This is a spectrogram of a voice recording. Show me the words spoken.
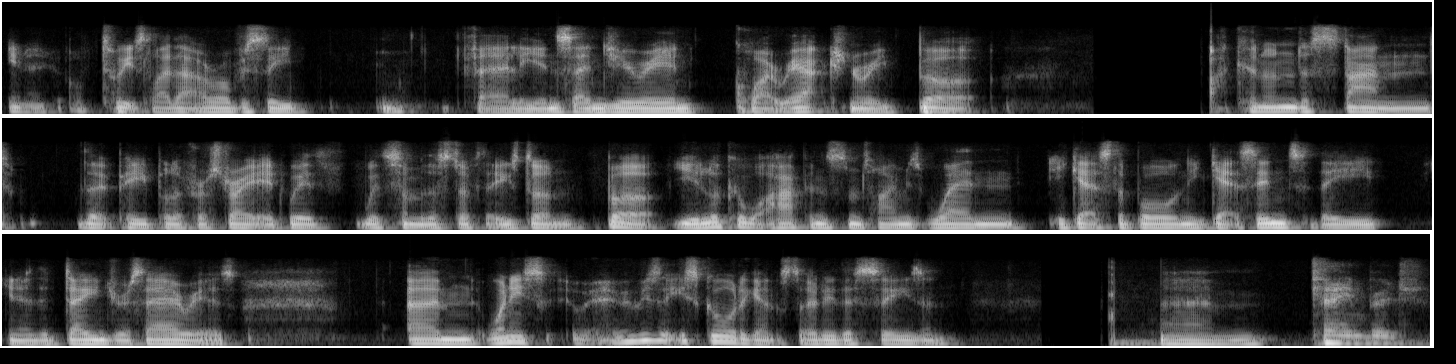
you know tweets like that are obviously fairly incendiary and quite reactionary, but I can understand that people are frustrated with with some of the stuff that he's done. But you look at what happens sometimes when he gets the ball and he gets into the you know the dangerous areas. Um, when he's who is it he scored against early this season? Um, Cambridge.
